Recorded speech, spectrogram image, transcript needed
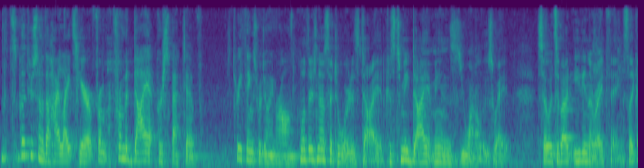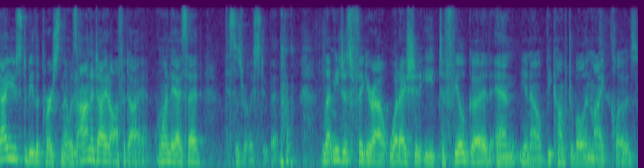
Let's go through some of the highlights here from from a diet perspective. Three things we're doing wrong. Well, there's no such a word as diet because to me, diet means you want to lose weight. So it's about eating the right things. Like I used to be the person that was on a diet, off a diet. And one day I said, this is really stupid. Let me just figure out what I should eat to feel good and, you know, be comfortable in my clothes.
